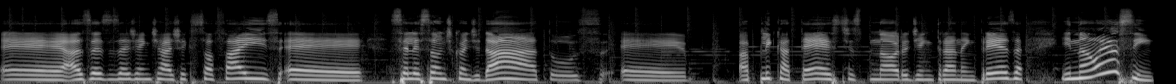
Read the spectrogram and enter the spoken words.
É, às vezes a gente acha que só faz é, seleção de candidatos, é, aplica testes na hora de entrar na empresa. E não é assim.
